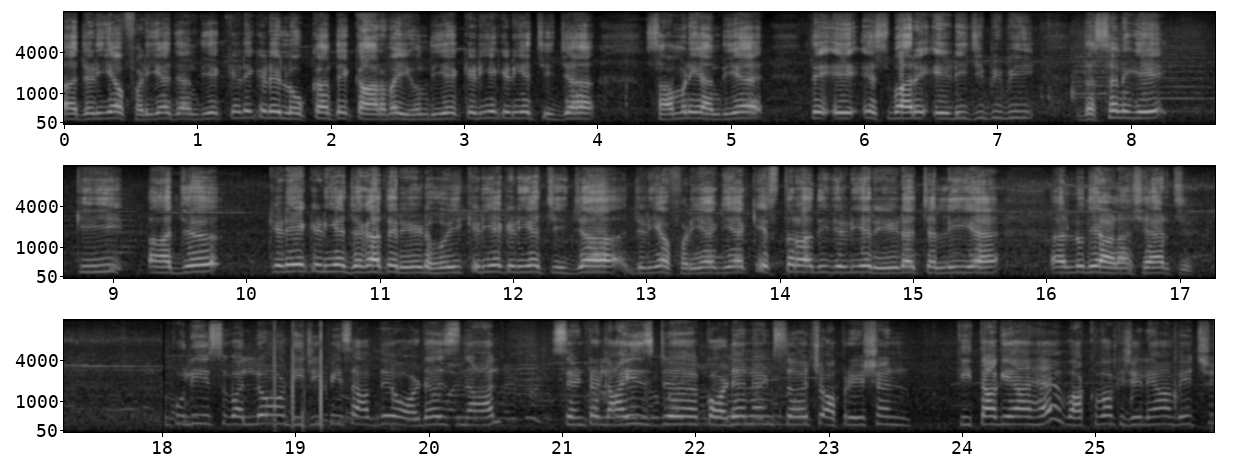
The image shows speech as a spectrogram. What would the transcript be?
ਅ, ਜਿਹੜੀਆਂ ਫੜੀਆਂ ਜਾਂਦੀਆਂ ਕਿਹੜੇ ਕਿਹੜੇ ਲੋਕਾਂ ਤੇ ਕਾਰਵਾਈ ਹੁੰਦੀ ਹੈ ਕਿਹੜੀਆਂ ਕਿਹੜੀਆਂ ਚੀਜ਼ਾਂ ਸਾਹਮਣੇ ਆਉਂਦੀਆਂ ਤੇ ਇਹ ਇਸ ਬਾਰੇ ਏਡੀਜੀਪੀ ਵੀ ਦੱਸਣਗੇ ਕਿ ਅੱਜ ਕਿਹੜੀਆਂ ਕਿਹੜੀਆਂ ਜਗ੍ਹਾ ਤੇ ਰੇਡ ਹੋਈ ਕਿਹੜੀਆਂ ਕਿਹੜੀਆਂ ਚੀਜ਼ਾਂ ਜਿਹੜੀਆਂ ਫੜੀਆਂ ਗਈਆਂ ਕਿਸ ਤਰ੍ਹਾਂ ਦੀ ਜਿਹੜੀ ਇਹ ਰੇਡ ਹੈ ਚੱਲੀ ਹੈ ਅ, ਲੁਧਿਆਣਾ ਸ਼ਹਿਰ 'ਚ ਪੁਲਿਸ ਵੱਲੋਂ ਡੀਜੀਪੀ ਸਾਹਿਬ ਦੇ ਆਰਡਰਸ ਨਾਲ centralised cordon and search operation ਕੀਤਾ ਗਿਆ ਹੈ। ਵੱਖ-ਵੱਖ ਜ਼ਿਲ੍ਹਿਆਂ ਵਿੱਚ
